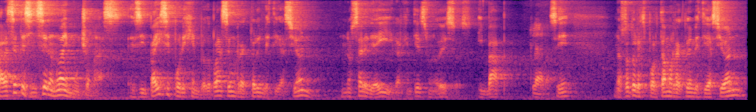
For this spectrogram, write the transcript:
para serte sincero, no hay mucho más. Es decir, países, por ejemplo, que puedan hacer un reactor de investigación, no sale de ahí. La Argentina es uno de esos. INVAP. Claro. ¿sí? Nosotros exportamos reactor de investigación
